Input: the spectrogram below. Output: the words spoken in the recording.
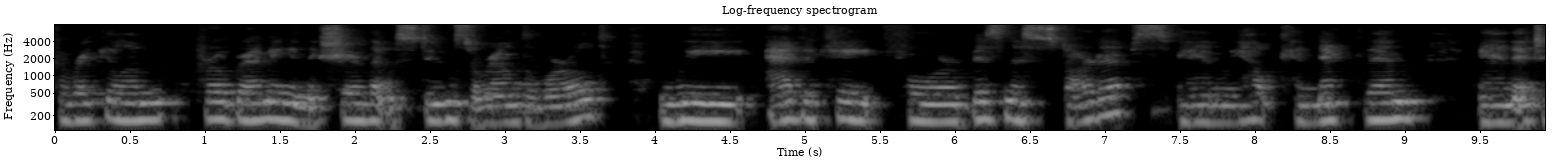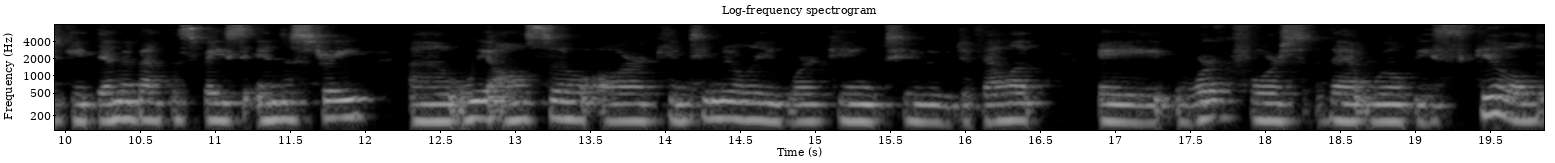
curriculum programming and they share that with students around the world. We advocate for business startups and we help connect them and educate them about the space industry. Uh, we also are continually working to develop a workforce that will be skilled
